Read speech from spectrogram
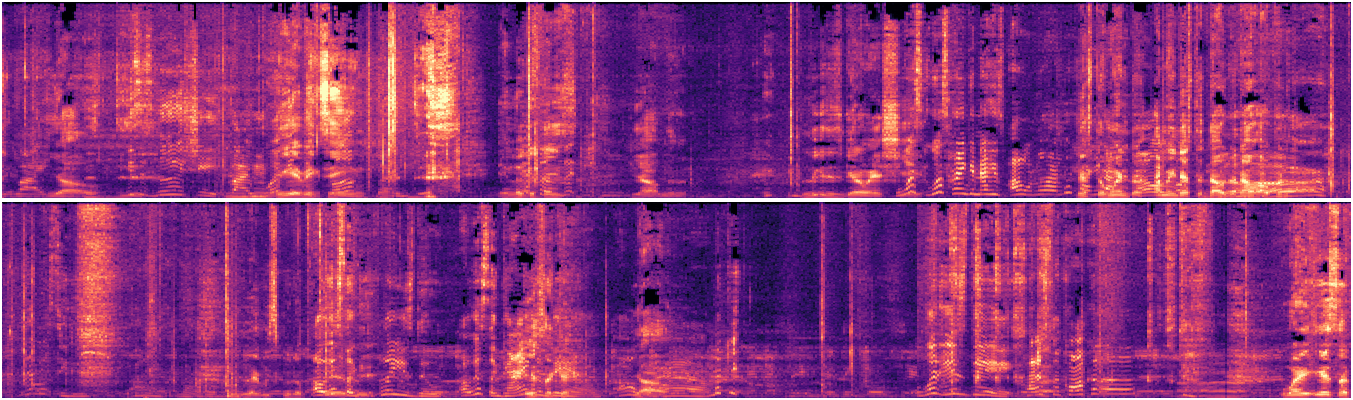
Okay? Like Yo, this is hood shit. Like what? we in at Big the fuck? Team. And look at That's this. Y'all look. Look at this ghetto ass shit. What's what's hanging at his? Oh Lord, look That's the window. door I mean, that's the door. The door open. Let me see this. Oh Lord. Let me scoot up. Oh, it's a bit. please do. Oh, it's a gang It's of a them. Oh wow, look at. What is that? Chrysler Car Club? Wait, it's a,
